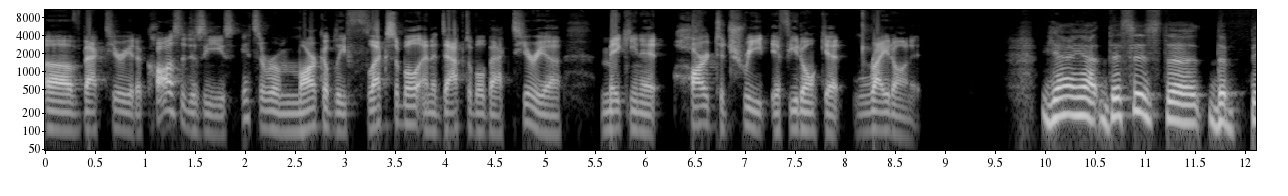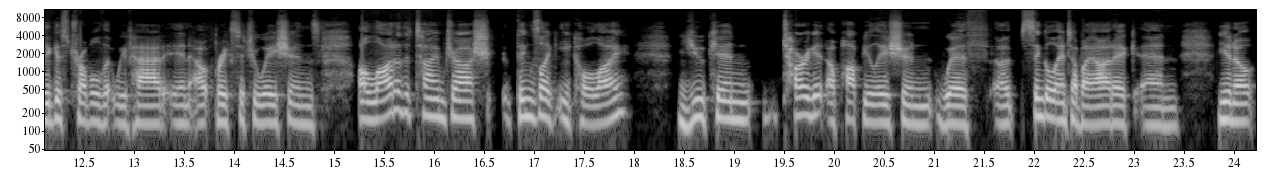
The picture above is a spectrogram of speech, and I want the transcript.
of bacteria to cause the disease, it's a remarkably flexible and adaptable bacteria, making it hard to treat if you don't get right on it. Yeah, yeah. This is the the biggest trouble that we've had in outbreak situations. A lot of the time, Josh, things like E. coli, you can target a population with a single antibiotic and you know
